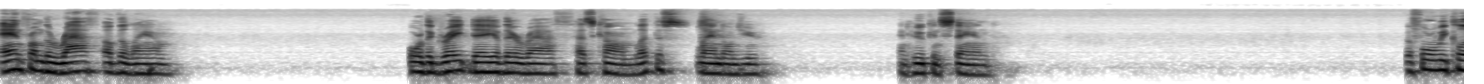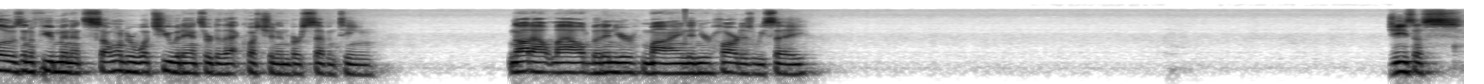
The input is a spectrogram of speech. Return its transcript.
and from the wrath of the Lamb. For the great day of their wrath has come. Let this land on you. And who can stand? Before we close in a few minutes, I wonder what you would answer to that question in verse 17. Not out loud, but in your mind, in your heart, as we say. Jesus,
